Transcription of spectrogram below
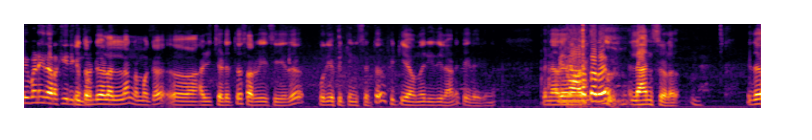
വിപണിയിൽ ഇറക്കിയിരിക്കുന്നത്. ത്രെഡുകളെല്ലാം നമുക്ക് അഴിച്ചെടുത്ത് സർവീസ് ചെയ്ത് പുതിയ ഫിറ്റിംഗ്സ് ഇട്ട് ഫിറ്റ് ചെയ്യാവുന്ന രീതിയിലാണ് ചെയ്തിരിക്കുന്നത്. പിന്നെ അതേപോലെ ലാൻസുകൾ ഇത്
